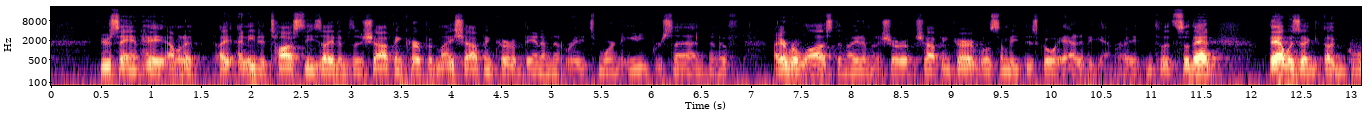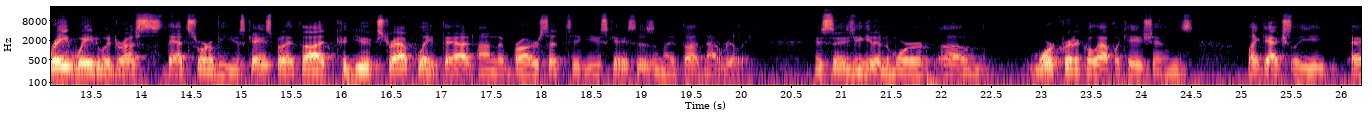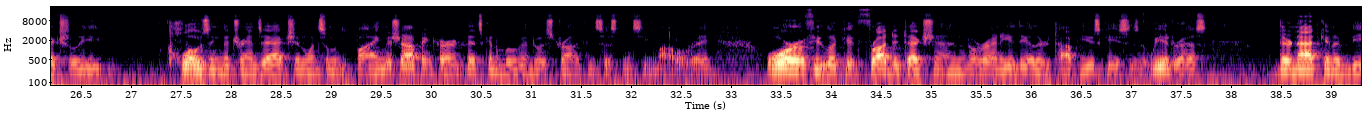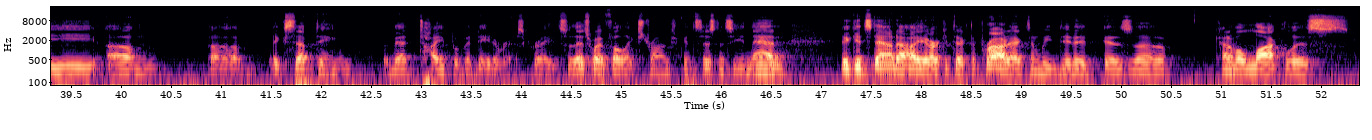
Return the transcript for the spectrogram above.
you're saying, hey, I'm gonna, I, I, need to toss these items in a shopping cart, but my shopping cart abandonment rate's more than 80%. And if I ever lost an item in a shopping cart, well, somebody just go add it again, right? And so, so that that was a, a great way to address that sort of a use case. But I thought, could you extrapolate that on the broader set to use cases? And I thought, not really. As soon as you get into more um, more critical applications, like actually actually closing the transaction when someone's buying the shopping cart, that's going to move into a strong consistency model, right? Or if you look at fraud detection or any of the other top use cases that we address, they're not going to be um, uh, accepting that type of a data risk, right? So that's why I felt like strong consistency. And then it gets down to how you architect the product, and we did it as a, kind of a lockless,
